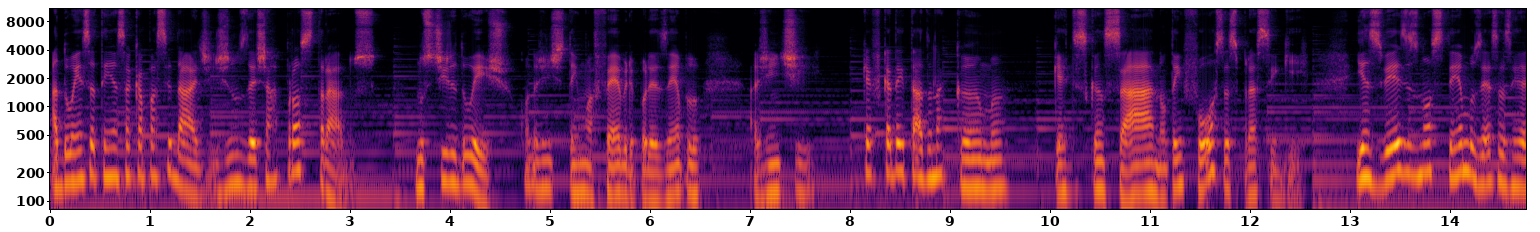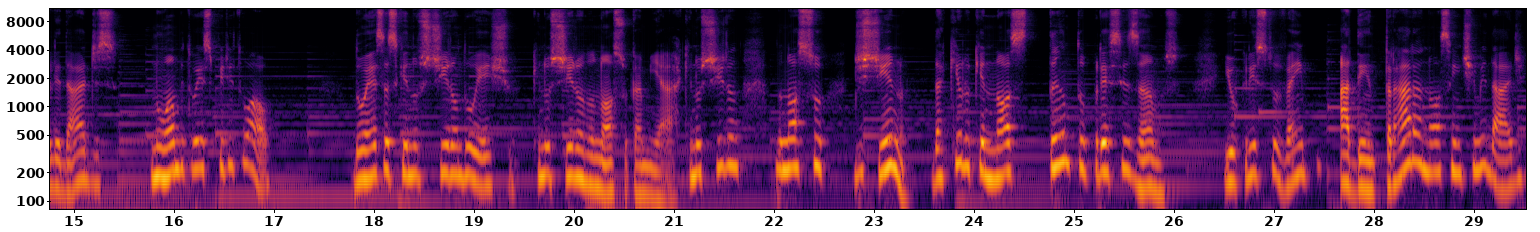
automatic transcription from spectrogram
a doença tem essa capacidade de nos deixar prostrados, nos tira do eixo. Quando a gente tem uma febre, por exemplo, a gente quer ficar deitado na cama, quer descansar, não tem forças para seguir. E às vezes nós temos essas realidades no âmbito espiritual. Doenças que nos tiram do eixo, que nos tiram do nosso caminhar, que nos tiram do nosso destino, daquilo que nós tanto precisamos. E o Cristo vem adentrar a nossa intimidade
